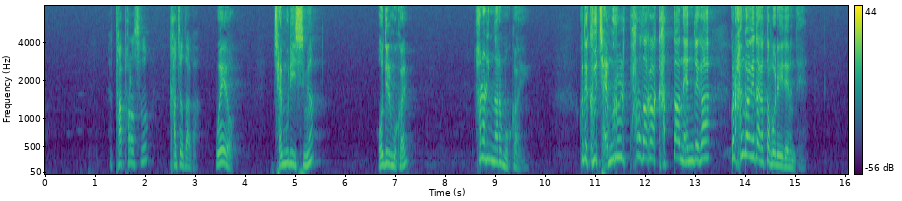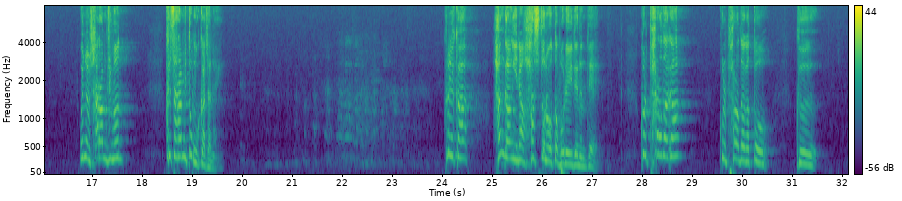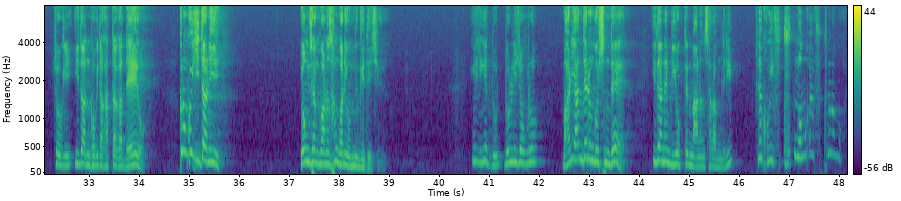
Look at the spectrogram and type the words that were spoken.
다 팔았어? 가져다가. 왜요? 재물이 있으면 어디를 못 가요? 하나님 나라 못 가요. 근데 그 재물을 팔아다가 갖다 낸 데가 그건 한강에다 갖다 버려야 되는데. 왜냐면 사람 주면 그 사람이 또 못 가잖아요. 그러니까 한강이나 하수도나 어디다 버려야 되는데 그걸 팔아다가 그걸 팔아다가 또 그 저기 이단 거기다 갖다가 내요. 그럼 그 이단이 영생과는 상관이 없는 게 되지. 이게 논리적으로 말이 안 되는 것인데 이단에 미혹된 많은 사람들이 그냥 거기 훅훅 넘어가요. 훅훅 넘어가요.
